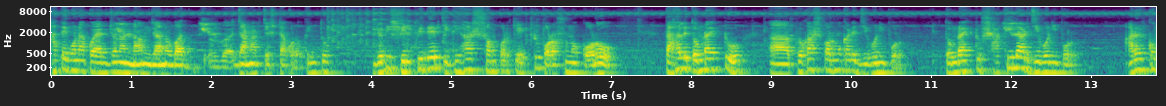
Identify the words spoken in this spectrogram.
হাতে গোনা কয়েকজনের নাম জানো বা জানার চেষ্টা করো। কিন্তু যদি শিল্পীদের ইতিহাস সম্পর্কে একটু পড়াশুনো করো, তাহলে তোমরা একটু প্রকাশ কর্মকারের জীবনী পড়ো। তোমরা একটু শাকিলার জীবনী পড়ো। আর এরকম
